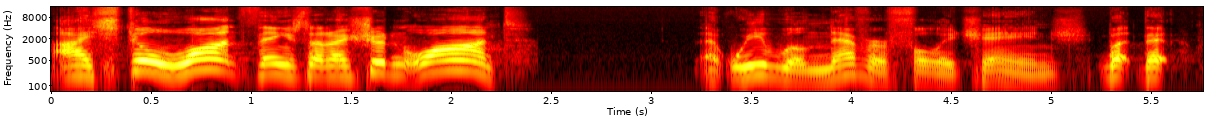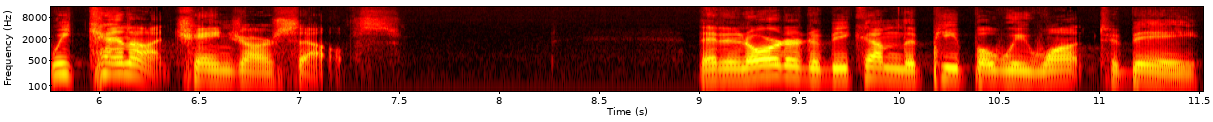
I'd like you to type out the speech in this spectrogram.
I still want things that I shouldn't want. That we will never fully change, but that we cannot change ourselves. That in order to become the people we want to be,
